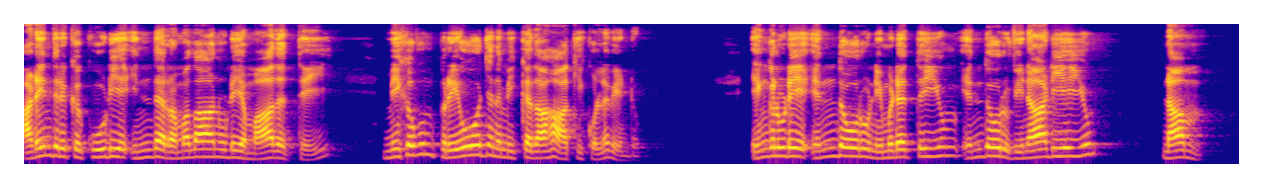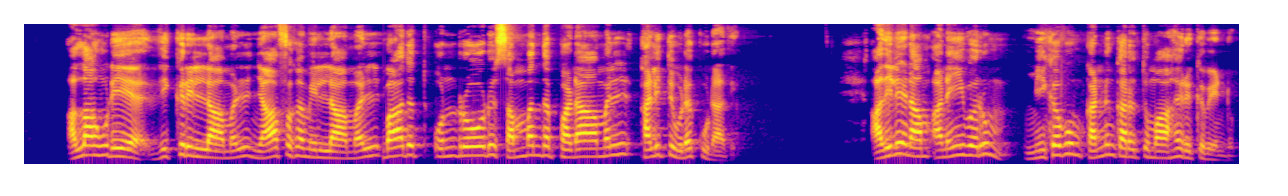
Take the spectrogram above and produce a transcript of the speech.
அடைந்திருக்கக்கூடிய இந்த ரமதானுடைய மாதத்தை மிகவும் பிரயோஜனமிக்கதாக ஆக்கிக்கொள்ள வேண்டும். எங்களுடைய எந்த ஒரு நிமிடத்தையும் எந்த ஒரு வினாடியையும் நாம் அல்லாஹுடைய திக்ர் இல்லாமல் ஞாபகம் இல்லாமல் இபாதத் ஒன்றோடு சம்பந்தப்படாமல் கழித்து விடக்கூடாது அதிலே நாம் அனைவரும் மிகவும் கண்ணும் கருத்துமாக இருக்க வேண்டும்.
